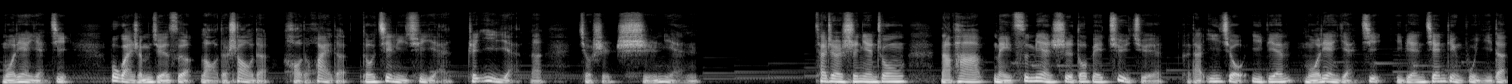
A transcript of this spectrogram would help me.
磨练演技。不管什么角色，老的、少的、好的、坏的，都尽力去演。这一演呢，就是十年。在这十年中，哪怕每次面试都被拒绝，可他依旧一边磨练演技，一边坚定不移地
